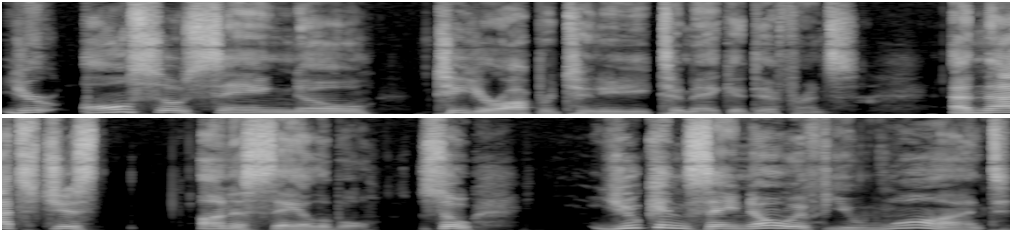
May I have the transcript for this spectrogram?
you're also saying no to your opportunity to make a difference. And that's just unassailable. So you can say no if you want,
